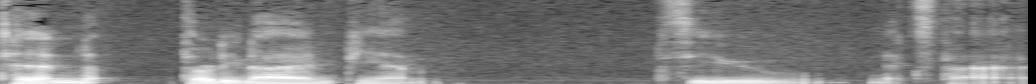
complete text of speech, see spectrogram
10:39 p.m. See you next time.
